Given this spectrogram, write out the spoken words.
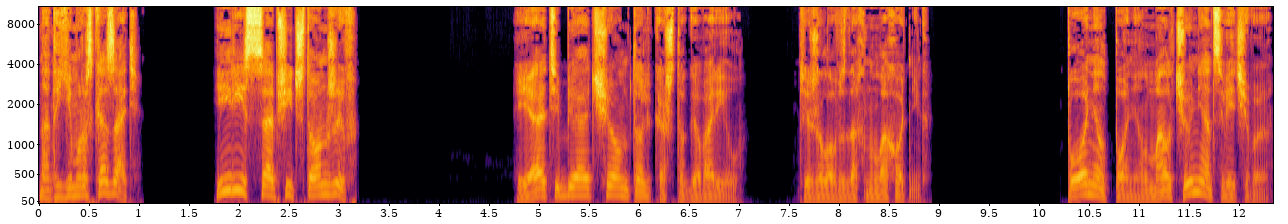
«Надо ему рассказать. Ирис сообщить, что он жив», «Я тебе о чем только что говорил?» — тяжело вздохнул охотник. «Понял, понял, молчу, не отсвечиваю.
